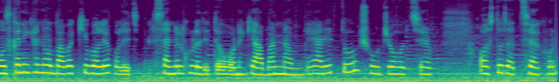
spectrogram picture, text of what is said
মুস্কান এখানে ওর বাবা কি বলে? বলে স্যান্ডেল খুলে দিতে, ও নাকি আবার নামবে। আর এই তো সূর্য হচ্ছে, অস্ত যাচ্ছে এখন।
